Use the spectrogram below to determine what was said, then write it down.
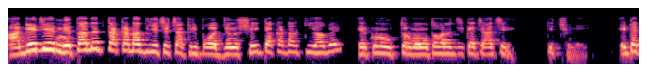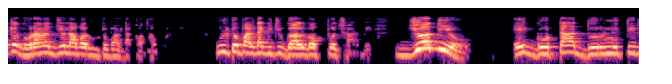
আগে যে নেতাদের টাকাটা দিয়েছে চাকরি পাওয়ার জন্য, সেই টাকাটার কি হবে? এর কোনো উত্তর মমতা ব্যানার্জির কাছে আছে? কিছু নেই। এটাকে ঘোরানোর জন্য আবার উল্টোপাল্টা কথা বলবে। উল্টোপাল্টা কিছু গালগপ্প ছাড়বে। যদিও এই গোটা দুর্নীতির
